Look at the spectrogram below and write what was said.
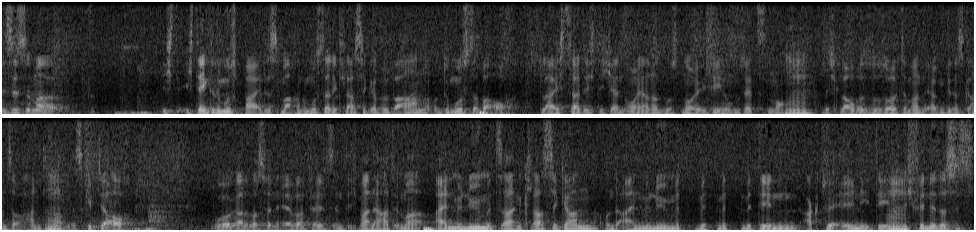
es ist immer, ich, ich denke, du musst beides machen. Du musst deine Klassiker bewahren und du musst aber auch gleichzeitig dich erneuern und musst neue Ideen umsetzen. Ne? Und ich glaube, so sollte man irgendwie das Ganze auch handhaben. Es gibt ja auch, wo wir gerade bei Sven Elberfeld sind, ich meine, er hat immer ein Menü mit seinen Klassikern und ein Menü mit, mit, mit, mit den aktuellen Ideen. Und ich finde, das ist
